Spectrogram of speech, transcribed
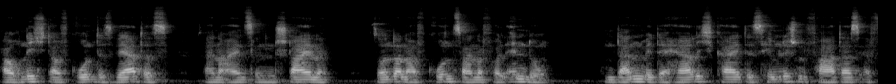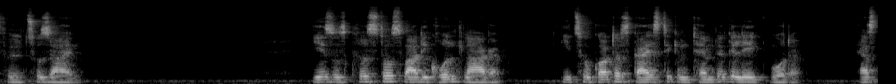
auch nicht aufgrund des Wertes seiner einzelnen Steine, sondern aufgrund seiner Vollendung, um dann mit der Herrlichkeit des himmlischen Vaters erfüllt zu sein. Jesus Christus war die Grundlage, die zu Gottes geistigem Tempel gelegt wurde. 1.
